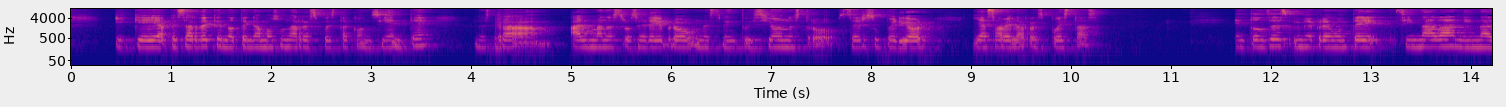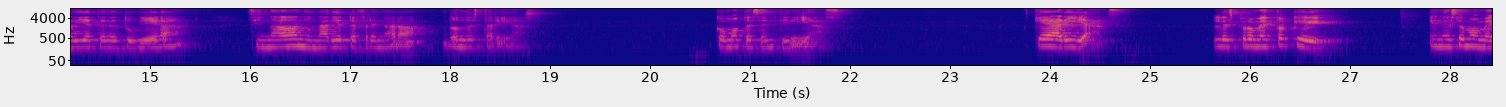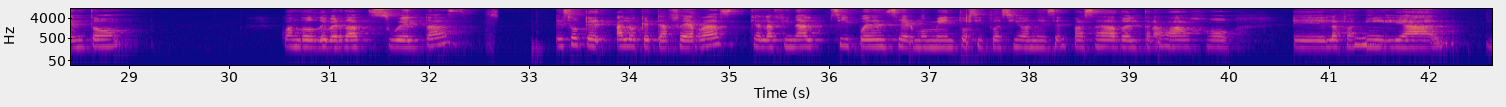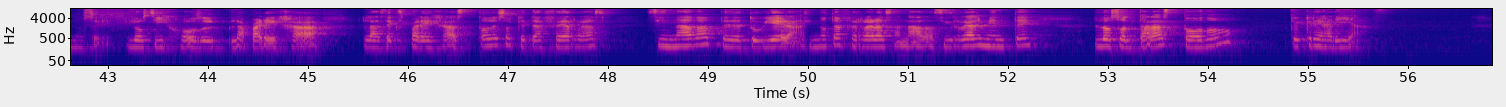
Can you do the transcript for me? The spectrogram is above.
y que a pesar de que no tengamos una respuesta consciente, nuestra alma, nuestro cerebro, nuestra intuición, nuestro ser superior ya sabe las respuestas. Entonces me pregunté si nada ni nadie te detuviera, si nada ni nadie te frenara, ¿dónde estarías? ¿Cómo te sentirías? ¿Qué harías? Les prometo que en ese momento, cuando de verdad sueltas, eso que a lo que te aferras, que a la final sí pueden ser momentos, situaciones, el pasado, el trabajo, eh, la familia, no sé, los hijos, la pareja, las exparejas, todo eso que te aferras, si nada te detuviera, si no te aferraras a nada, si realmente lo soltaras todo, ¿qué crearías?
